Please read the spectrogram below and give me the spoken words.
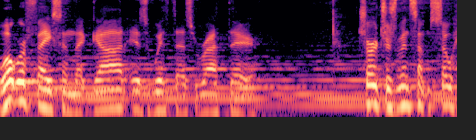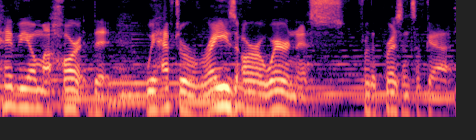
what we're facing, that God is with us right there. Church, there's been something so heavy on my heart that we have to raise our awareness for the presence of God.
